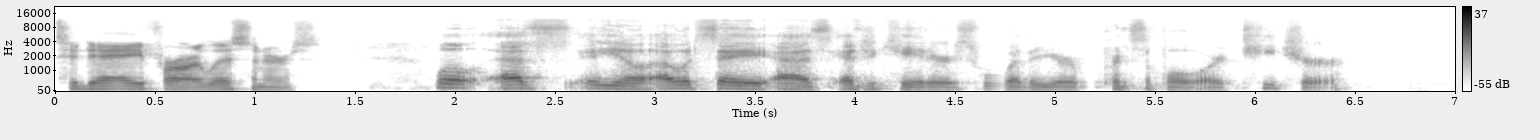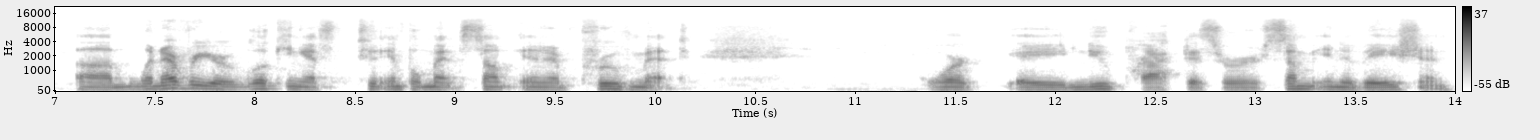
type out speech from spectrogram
today for our listeners? Well, as you know, I would say as educators, whether you're a principal or a teacher, um, whenever you're looking at to implement some an improvement or a new practice or some innovation,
